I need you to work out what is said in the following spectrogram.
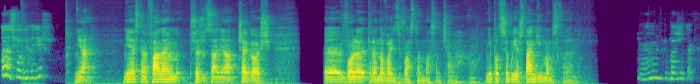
A na siłownię chodzisz? Nie. Nie jestem fanem przerzucania czegoś. E, wolę trenować z własną masą ciała. O, nie potrzebuję sztangi, mam swoją. Mm, chyba, że tak.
